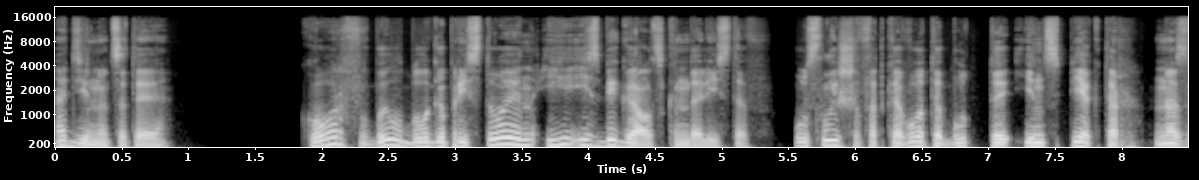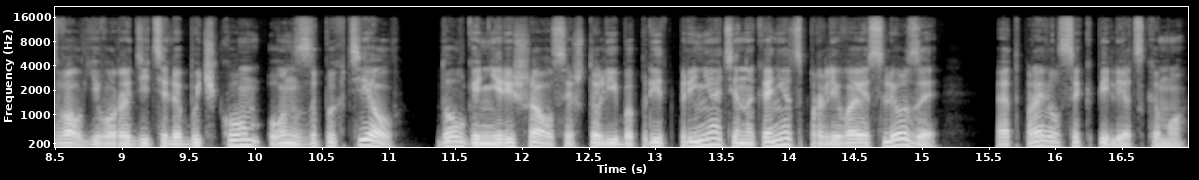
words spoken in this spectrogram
11. Корф был благопристоен и избегал скандалистов. Услышав от кого-то, будто инспектор назвал его родителя бычком, он запыхтел, долго не решался что-либо предпринять и, наконец, проливая слезы, отправился к Пелецкому.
